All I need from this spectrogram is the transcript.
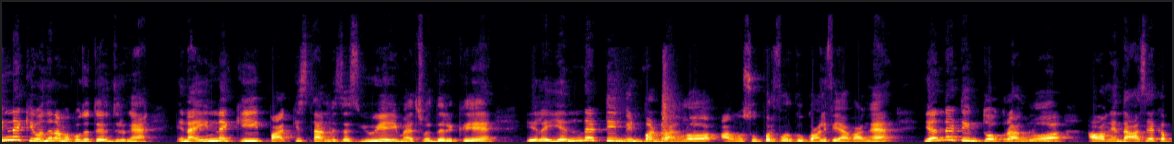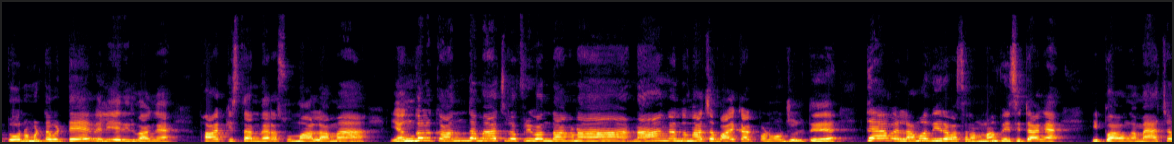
இன்னைக்கு வந்து நமக்கு வந்து தெரிஞ்சிருங்க. ஏன்னா இன்னைக்கு பாகிஸ்தான் விசஸ் யூஏஇ மேட்ச் வந்து இருக்குது இதில் எந்த டீம் வின் பண்ணுறாங்களோ அவங்க சூப்பர் ஃபோருக்கு குவாலிஃபை ஆவாங்க. எந்த டீம் தோக்குறாங்களோ அவங்க இந்த ஆசியா கப் டோர்னமெண்ட்டை விட்டே வெளியேறிடுவாங்க. பாகிஸ்தான் வேற சும்மா இல்லாமல் எங்களுக்கு அந்த மேட்ச் ரெஃப்ரி வந்தாங்கன்னா நாங்கள் அந்த மேட்சை பாய்காட் பண்ணுவோம்னு சொல்லிட்டு தேவையில்லாமல் வீரவசனம்லாம் பேசிட்டாங்க. இப்போ அவங்க மேட்சை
